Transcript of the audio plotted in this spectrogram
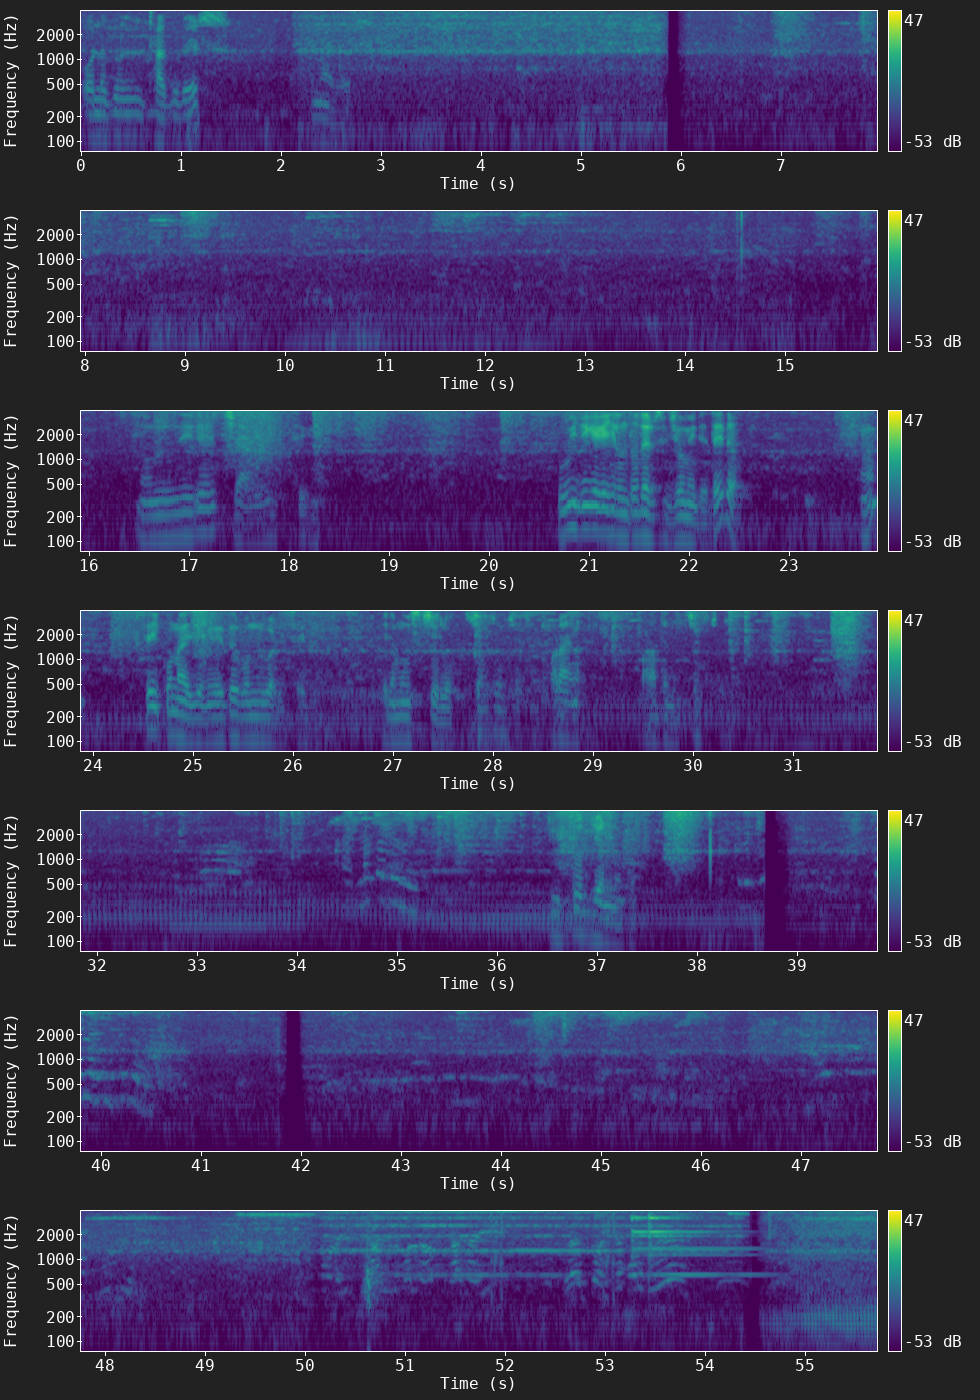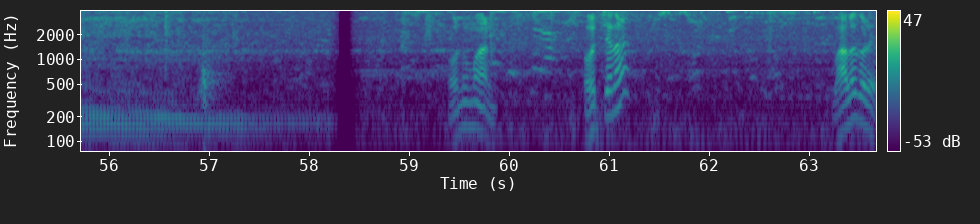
অনুকূল ঠাকুরের নগর। মন্দিরের চারিদিকে ওই দিকে গেছিলাম তোদের জমিতে তাই তো? হ্যাঁ? সেই কোনায় জমি তোর বন্ধু বাড়ির সাইডে এটা মুসছিল চল চল চল পাড়ায় না পাড়াতে নেই চল চল। তোর জন্য তো। হনুমান। হচ্ছে না? ভালো করে।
